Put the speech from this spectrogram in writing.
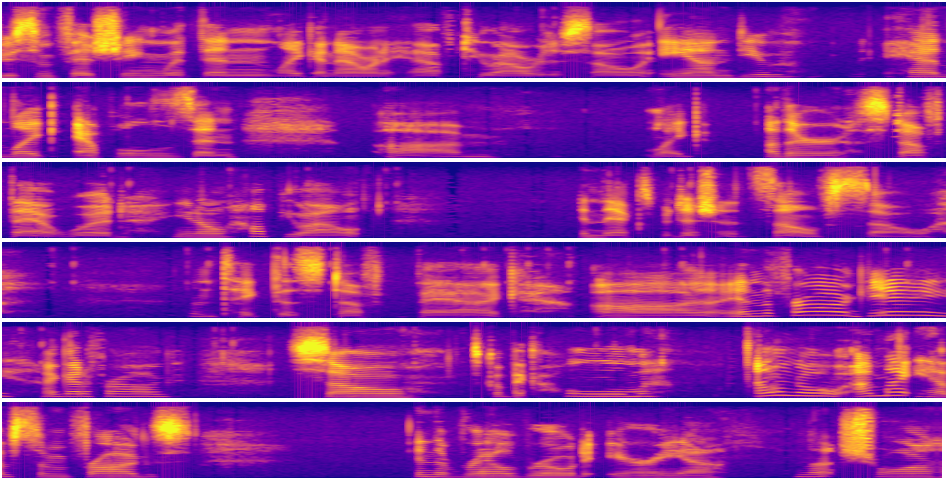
do some fishing within like an hour and a half, two hours or so. And you had like apples and um, like other stuff that would, you know, help you out in the expedition itself. So I'm take this stuff back. Uh, and the frog, yay! I got a frog. So let's go back home. I don't know, I might have some frogs in the railroad area. Not sure.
